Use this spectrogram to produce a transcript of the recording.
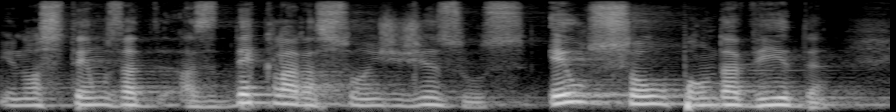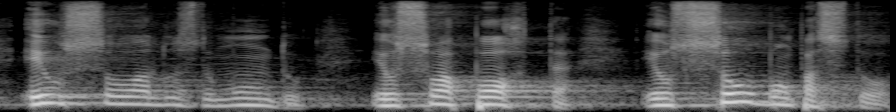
E nós temos as declarações de Jesus: Eu sou o pão da vida, eu sou a luz do mundo, eu sou a porta, eu sou o bom pastor,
